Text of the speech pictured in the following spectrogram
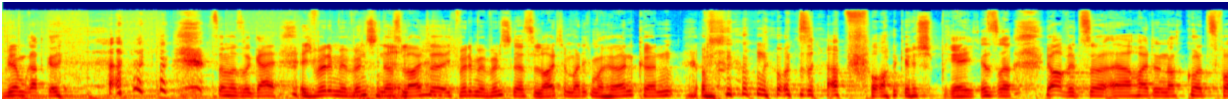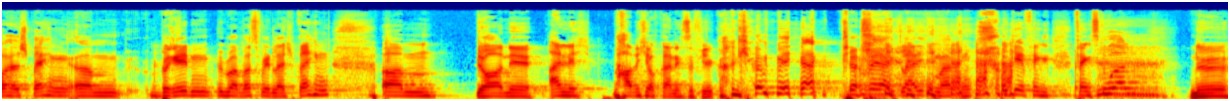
Wir haben gerade. Das ist immer so geil. Ich würde mir wünschen, dass Leute, ich würde mir wünschen, dass Leute manchmal hören können und unser Vorgespräch ist so, ja, willst du äh, heute noch kurz vorher sprechen, ähm, bereden, über was wir gleich sprechen? Ähm, ja, nee, eigentlich habe ich auch gar nicht so viel. können, wir ja, können wir ja gleich machen. Okay, fäng, fängst du an? Nö,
